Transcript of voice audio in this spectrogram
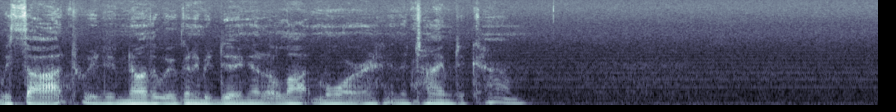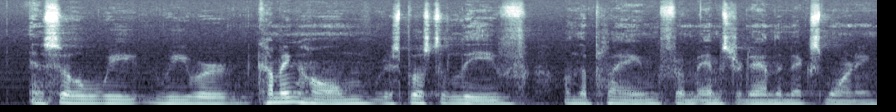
we thought. We didn't know that we were going to be doing it a lot more in the time to come. And so we, we were coming home. We were supposed to leave on the plane from Amsterdam the next morning.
